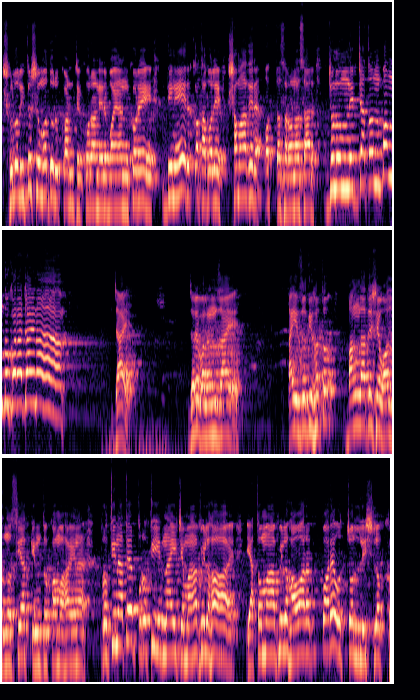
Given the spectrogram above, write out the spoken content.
সুললিত সুমধুর কণ্ঠে কোরআনের বয়ান করে দিনের কথা বলে সমাজের অত্যাচার, অনাচার, জুলুম, নির্যাতন বন্ধ করা যায় না। যায়। জোরে বলেন, যায়। তাই যদি হতো, বাংলাদেশে ওয়াজ নসিয়াত কিন্তু কম হয় না। প্রতি নাতে, প্রতি নাইটে মাহফিল হয়। এত মাহফিল হওয়ার পরেও চল্লিশ লক্ষ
